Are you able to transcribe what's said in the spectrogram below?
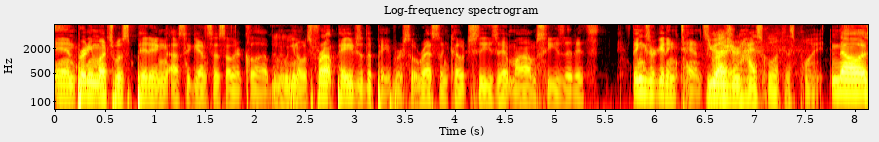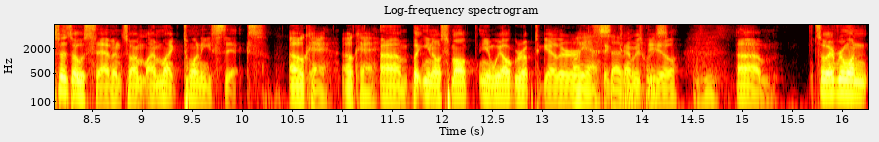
And pretty much was pitting us against this other club. And, you know, it was front page of the paper. So wrestling coach sees it, mom sees it. It's things are getting tense. You guys right? are in high school at this point. no, this was 07, so I'm I'm like 26. Okay. Okay. Um, but you know, small. You know, we all grew up together. Oh, yeah, same seven, type of 20. deal. Mm-hmm. Um, so everyone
